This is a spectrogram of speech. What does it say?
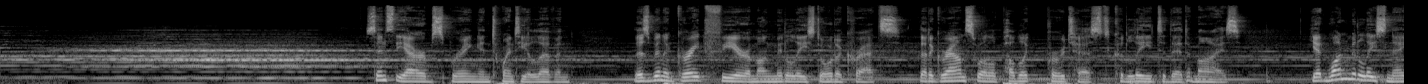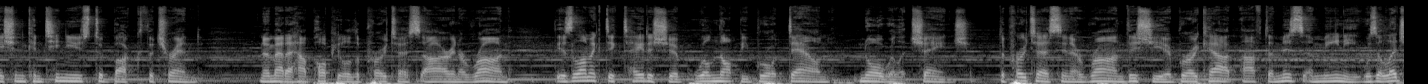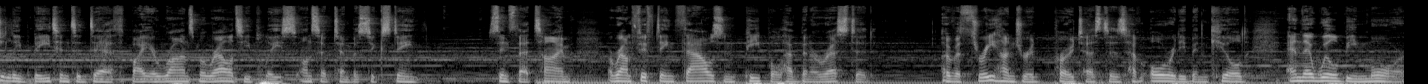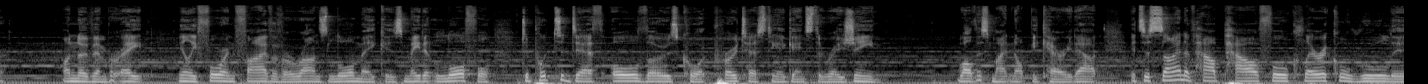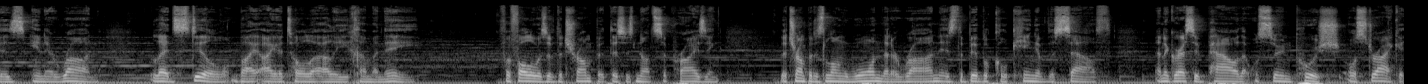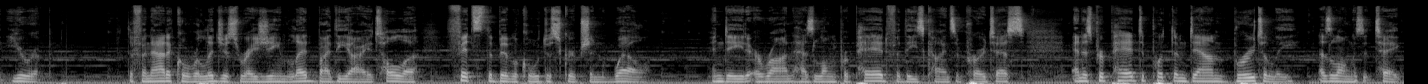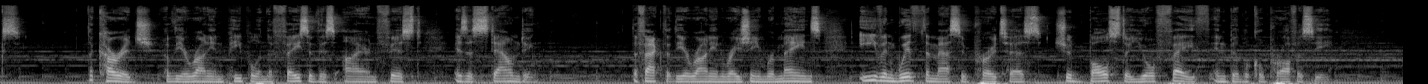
Since the Arab Spring in 2011, there's been a great fear among Middle East autocrats that a groundswell of public protest could lead to their demise. Yet one Middle East nation continues to buck the trend. No matter how popular the protests are in Iran, the Islamic dictatorship will not be brought down, nor will it change. The protests in Iran this year broke out after Ms. Amini was allegedly beaten to death by Iran's morality police on September 16th. Since that time, around 15,000 people have been arrested. Over 300 protesters have already been killed, and there will be more. On November 8, nearly four in five of Iran's lawmakers made it lawful to put to death all those caught protesting against the regime. While this might not be carried out, it's a sign of how powerful clerical rule is in Iran, led still by Ayatollah Ali Khamenei. For followers of the trumpet, this is not surprising. The trumpet has long warned that Iran is the biblical king of the south, an aggressive power that will soon push or strike at Europe. The fanatical religious regime led by the Ayatollah fits the biblical description well. Indeed, Iran has long prepared for these kinds of protests and is prepared to put them down brutally as long as it takes. The courage of the Iranian people in the face of this iron fist is astounding. The fact that the Iranian regime remains, even with the massive protests, should bolster your faith in biblical prophecy.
